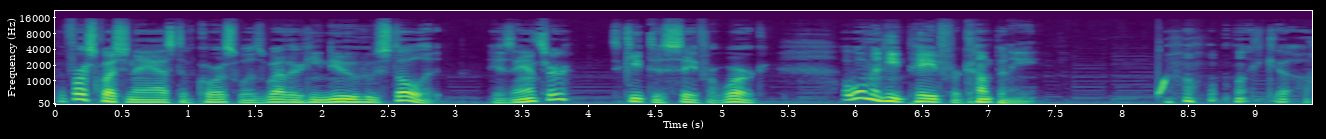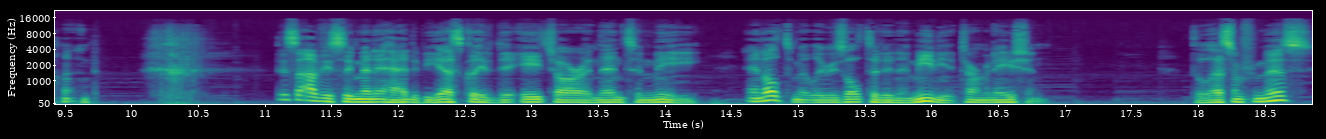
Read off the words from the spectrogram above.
The first question I asked, of course, was whether he knew who stole it. His answer? To keep this safe for work, a woman he'd paid for company. Oh my god. This obviously meant it had to be escalated to HR and then to me, and ultimately resulted in immediate termination. The lesson from this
